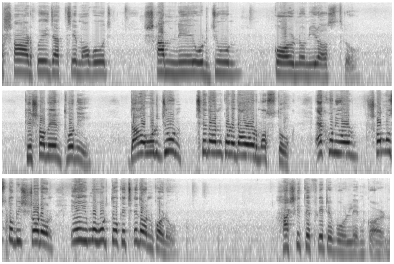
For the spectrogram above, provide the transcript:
অসার হয়ে যাচ্ছে মগজ, সামনে অর্জুন কর্ণ নিরস্ত্র কেশবের ধ্বনি। দাও অর্জুন, ছেদন করে দাও ওর মস্তক। এখনই ওর সমস্ত বিস্মরণ এই মুহূর্তে ওকে ছেদন করো। হাসিতে ফেটে পড়লেন কর্ণ।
